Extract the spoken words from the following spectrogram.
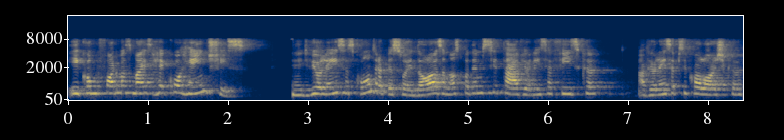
E como formas mais recorrentes né, de violências contra a pessoa idosa, nós podemos citar a violência física, a violência psicológica,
